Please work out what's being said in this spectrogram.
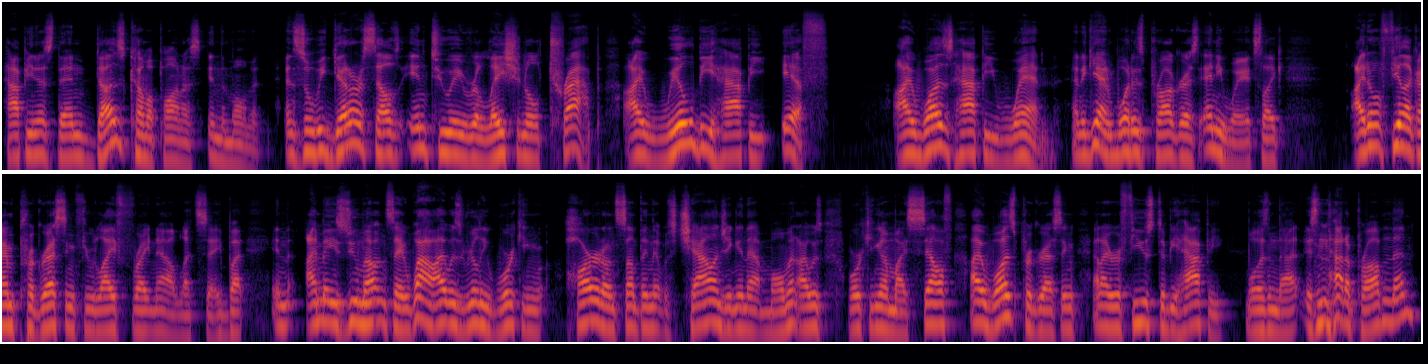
happiness then does come upon us in the moment. And so we get ourselves into a relational trap. I will be happy if I was happy when. And again, what is progress anyway? It's like I don't feel like I'm progressing through life right now, let's say, but in, I may zoom out and say, wow, I was really working hard on something that was challenging in that moment. I was working on myself. I was progressing and I refused to be happy. Well, isn't that isn't that a problem then?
